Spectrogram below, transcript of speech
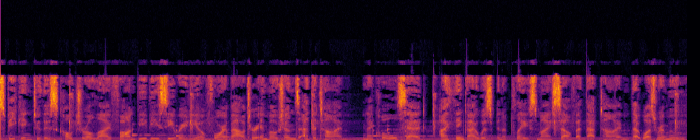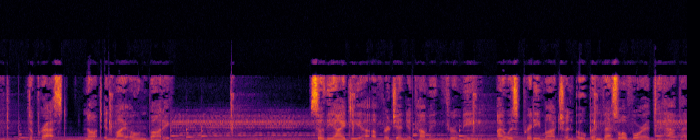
Speaking to This Cultural Life on BBC Radio 4 about her emotions at the time, Nicole said, I think I was in a place myself at that time that was removed, depressed, not in my own body. So the idea of Virginia coming through me, I was pretty much an open vessel for it to happen.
